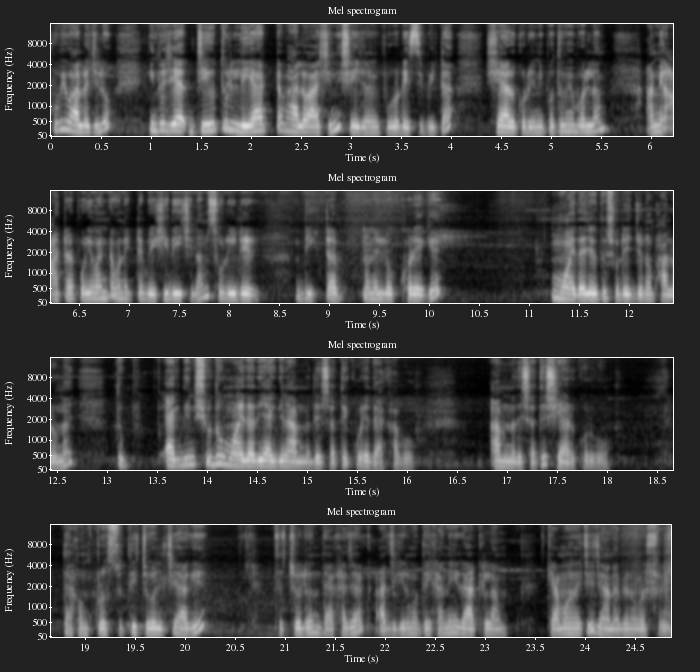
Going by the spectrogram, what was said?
খুবই ভালো ছিল কিন্তু যেহেতু লেয়ারটা ভালো আসেনি, সেই জন্য আমি পুরো রেসিপিটা শেয়ার করিনি। প্রথমে বললাম, আমি আটার পরিমাণটা অনেকটা বেশি দিয়েছিলাম, শরীরের দিকটা মানে লক্ষ্য রেখে। ময়দা যেহেতু শরীরের জন্য ভালো নয়, তো একদিন শুধু ময়দা দিয়ে একদিন আপনাদের সাথে করে দেখাবো, আপনাদের সাথে শেয়ার করব। তো এখন প্রস্তুতি চলছে আগে, তো চলুন দেখা যাক, আজকের মতো এখানেই রাখলাম। কেমন হয়েছে জানাবেন অবশ্যই।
